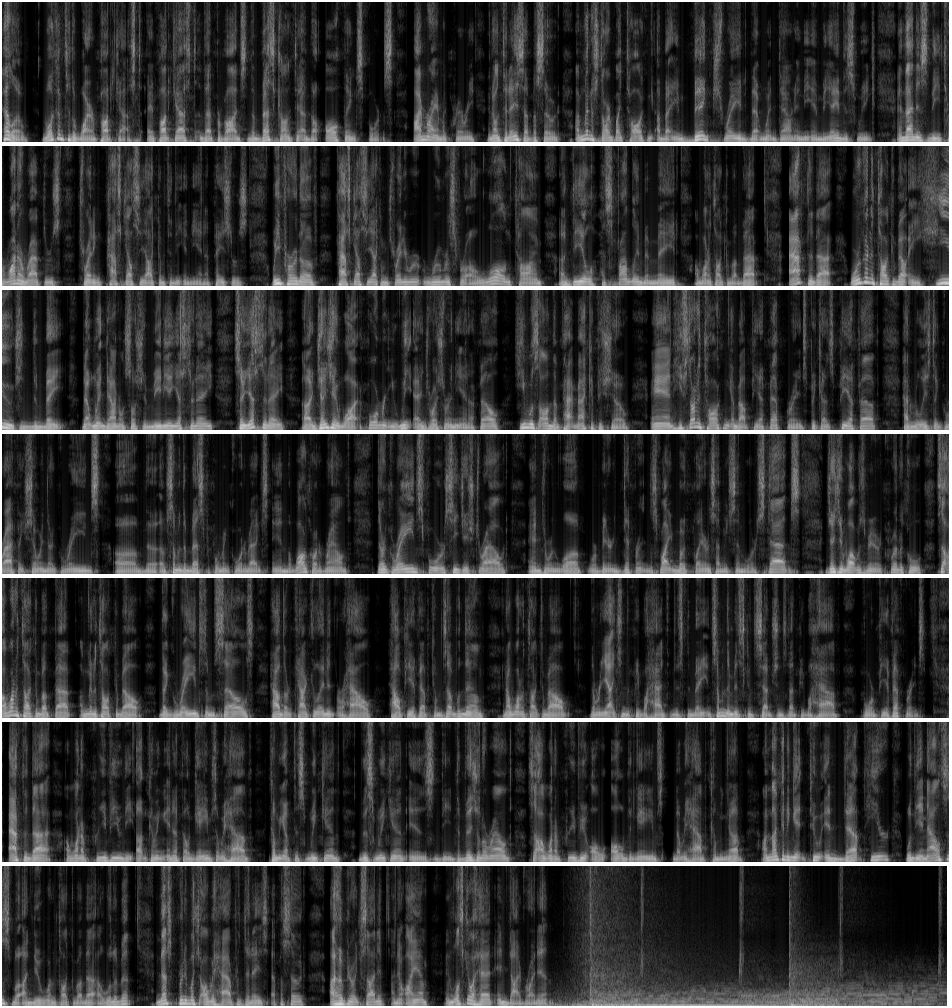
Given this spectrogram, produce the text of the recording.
Hello, welcome to the Wire Podcast, a podcast that provides the best content about all things sports. I'm Ryan McCrary, and on today's episode, I'm going to start by talking about a big trade that went down in the NBA this week, and that is the Toronto Raptors trading Pascal Siakam to the Indiana Pacers. We've heard of Pascal Siakam trading r- rumors for a long time. A deal has finally been made. I want to talk about that. After that, we're going to talk about a huge debate that went down on social media yesterday. So yesterday, uh, JJ Watt, former elite edge rusher in the NFL, he was on the Pat McAfee show and he started talking about PFF grades because PFF had released a graphic showing their grades of the of some of the best performing quarterbacks in the wildcard round. Their grades for CJ Stroud and Jordan Love were very different despite both players having similar stats. JJ Watt was very critical. So I want to talk about that. I'm going to talk about the grades themselves, how they're calculated or how how PFF comes up with them, and I want to talk about the reaction that people had to this debate, and some of the misconceptions that people have for PFF grades. After that, I want to preview the upcoming NFL games that we have coming up this weekend. This weekend is the divisional round, so I want to preview all, all of the games that we have coming up. I'm not going to get too in depth here with the analysis, but I do want to talk about that a little bit. And that's pretty much all we have for today's episode. I hope you're excited. I know I am. And let's go ahead and dive right in.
